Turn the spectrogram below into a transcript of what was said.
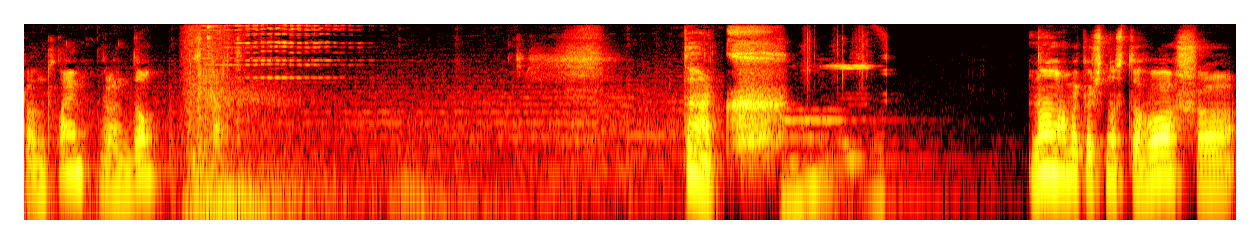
Фронтлайн, рандом, старт. Так. Ну, мабуть, почну з того, що.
